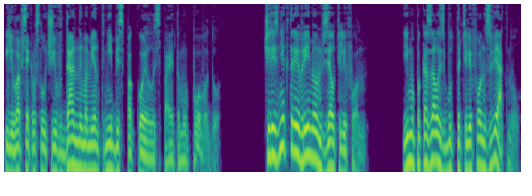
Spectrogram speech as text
или, во всяком случае, в данный момент не беспокоилась по этому поводу. Через некоторое время он взял телефон. Ему показалось, будто телефон звякнул.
